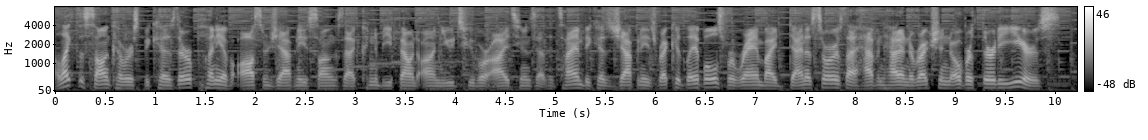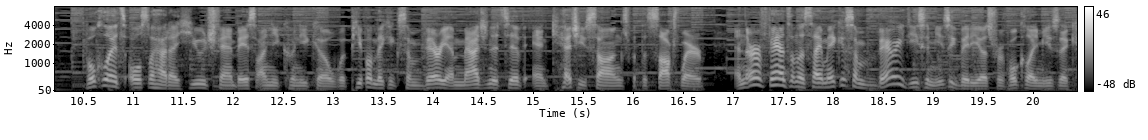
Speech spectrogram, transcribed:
I like the song covers because there were plenty of awesome Japanese songs that couldn't be found on YouTube or iTunes at the time because Japanese record labels were ran by dinosaurs that haven't had an erection in over 30 years. Vocaloids also had a huge fan base on Nico Nico, with people making some very imaginative and catchy songs with the software. And there are fans on the site making some very decent music videos for Vocaloid music.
